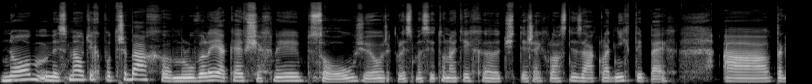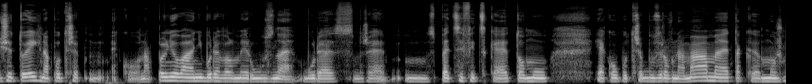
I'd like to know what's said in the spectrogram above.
No, my jsme o těch potřebách mluvili, jaké všechny jsou, že jo, řekli jsme si to na těch eh, čtyřech vlastně základních typech. A takže to jejich napotřeb, jako naplňování bude velmi různé, bude samozřejmě mm, specifické tomu, jakou potřebu zrovna máme, tak můžu,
